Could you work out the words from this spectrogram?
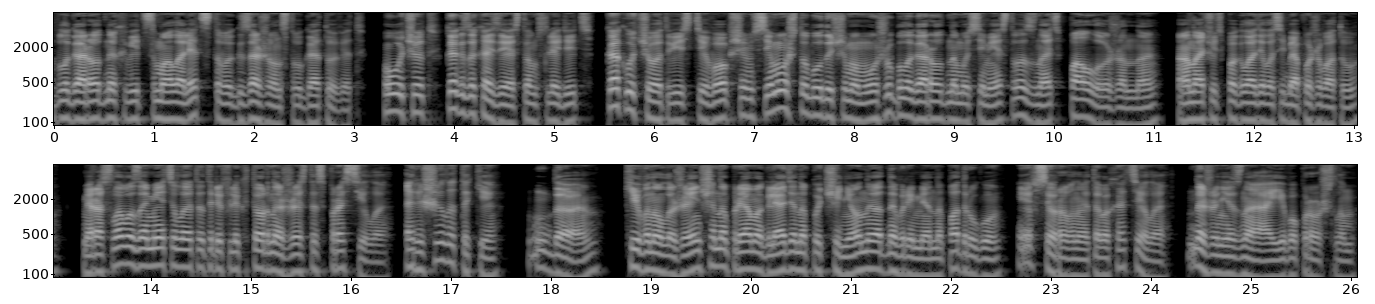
благородных вид с малолетства к заженству готовят. Учат, как за хозяйством следить, как учет вести, в общем, всему, что будущему мужу благородному семейству знать положено. Она чуть погладила себя по животу. Мирослава заметила этот рефлекторный жест и спросила. «Решила таки?» «Да», Кивнула женщина, прямо глядя на подчиненную одновременно подругу. Я все равно этого хотела, даже не зная о его прошлом.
